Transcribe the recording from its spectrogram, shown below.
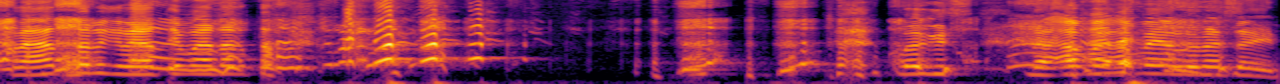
Kreator kreatif anak tuh. bagus nah apa apa yang lu rasain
